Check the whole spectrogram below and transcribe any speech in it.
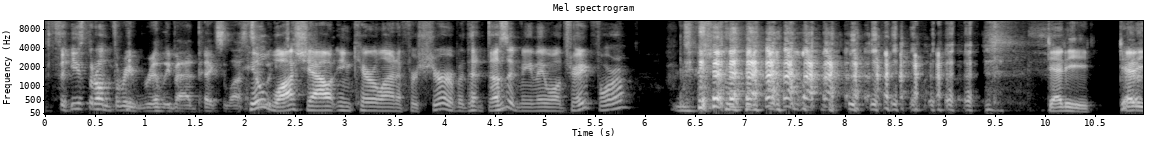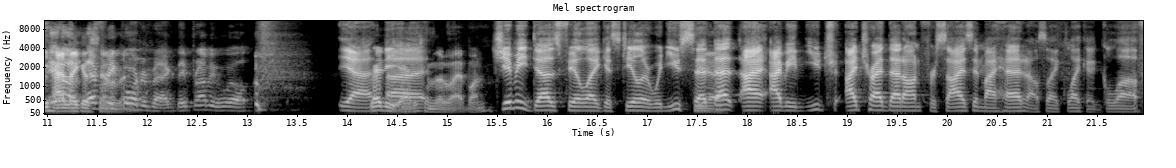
He's thrown three really bad picks the last. he'll weeks. wash out in Carolina for sure, but that doesn't mean they won't trade for him. Daddy. Daddy had like a every similar. quarterback. They probably will. Yeah. Daddy uh, a similar vibe one. Jimmy does feel like a Steeler. When you said Yeah. that, I I mean, you tr- I tried that on for size in my head, and I was like, like a glove.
